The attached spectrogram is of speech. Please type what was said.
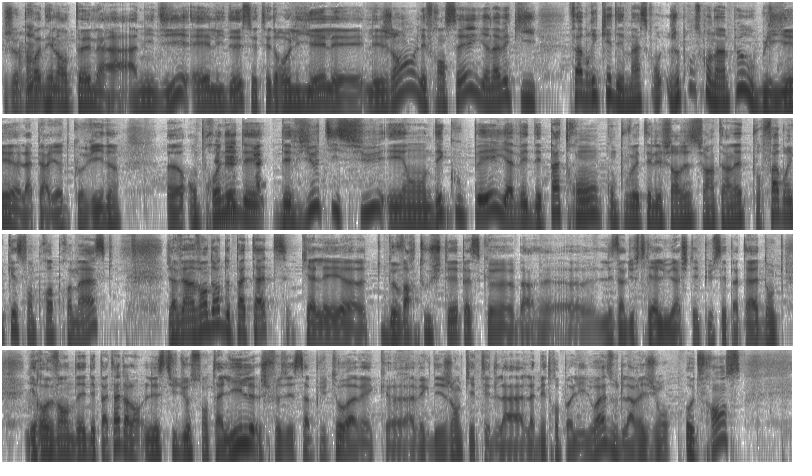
je Mhm. prenais l'antenne à, à midi et l'idée c'était de relier les, les gens, les Français. Il y en avait qui fabriquaient des masques. Je pense qu'on a un peu oublié euh, la période Covid. Euh, on prenait des, des vieux tissus et on découpait. Il y avait des patrons qu'on pouvait télécharger sur Internet pour fabriquer son propre masque. J'avais un vendeur de patates qui allait euh, devoir tout jeter parce que ben, euh, les industriels lui achetaient plus ses patates. Donc, il revendait des patates. Alors, les studios sont à Lille. Je faisais ça plutôt avec, avec des gens qui étaient de la, la métropole lilloise ou de la région Hauts-de-France.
